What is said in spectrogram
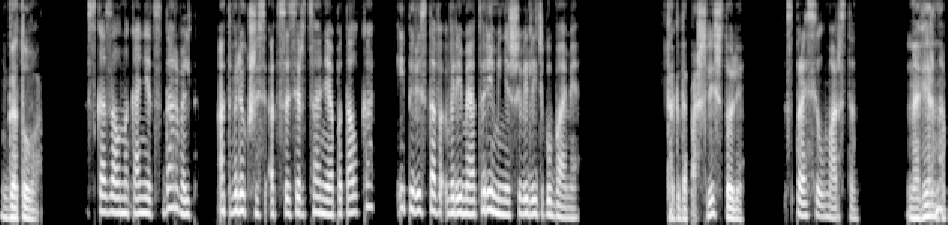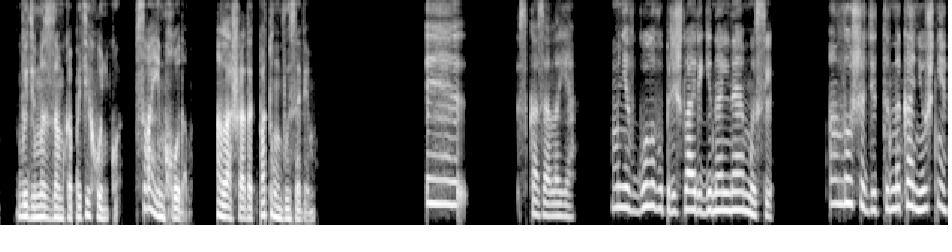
«Готово», — сказал, наконец, Дарвальд, отвлекшись от созерцания потолка и перестав время от времени шевелить губами. «Тогда пошли, что ли?» — спросил Марстон. «Наверное, выйдем из замка потихоньку, своим ходом, а лошадок потом вызовем». «Э-э...» сказала я. Мне в голову пришла оригинальная мысль, «А лошади-то на конюшне?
